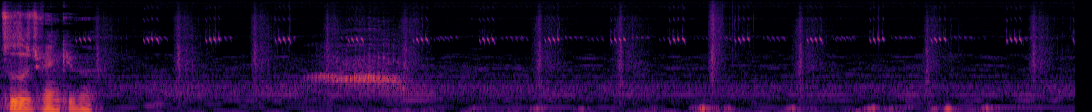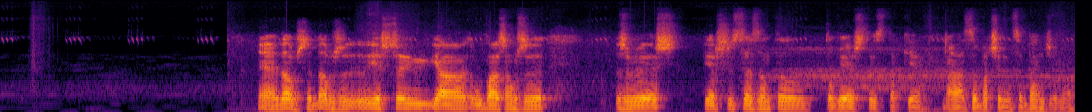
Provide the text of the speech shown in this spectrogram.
Co za dźwięki były? Nie, dobrze, dobrze. Jeszcze ja uważam, że, że wiesz, pierwszy sezon to, to wiesz, to jest takie, a zobaczymy co będzie, no.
